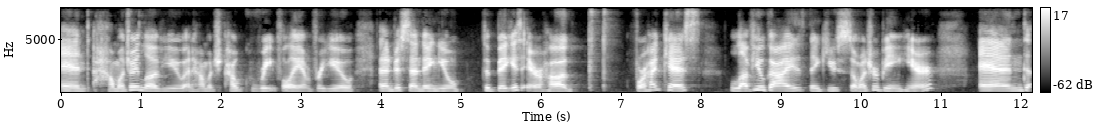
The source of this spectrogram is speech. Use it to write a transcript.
and how much I love you and how much how grateful I am for you. And I'm just sending you the biggest air hug, forehead kiss. Love you guys. Thank you so much for being here. And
